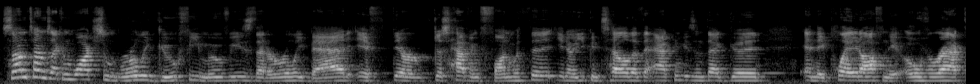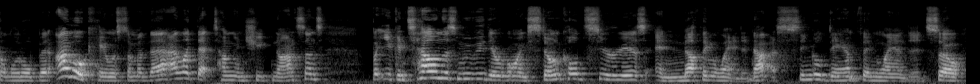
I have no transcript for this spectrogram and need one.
sometimes I can watch some really goofy movies that are really bad if they're just having fun with it. You know, you can tell that the acting isn't that good and they play it off and they overact a little bit. I'm okay with some of that. I like that tongue in cheek nonsense. But you can tell in this movie they were going stone cold serious and nothing landed. Not a single damn thing landed. So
